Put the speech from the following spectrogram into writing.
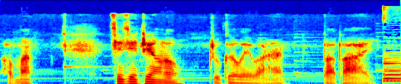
好吗？先先这样喽，祝各位晚安，拜拜。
